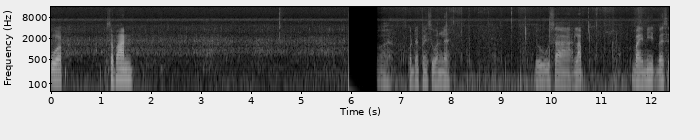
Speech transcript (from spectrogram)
กลัวสะพานว้ายอดได้ไปสวนเลย ดูอุตส่าห์รับใบมีดไว้ซะ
